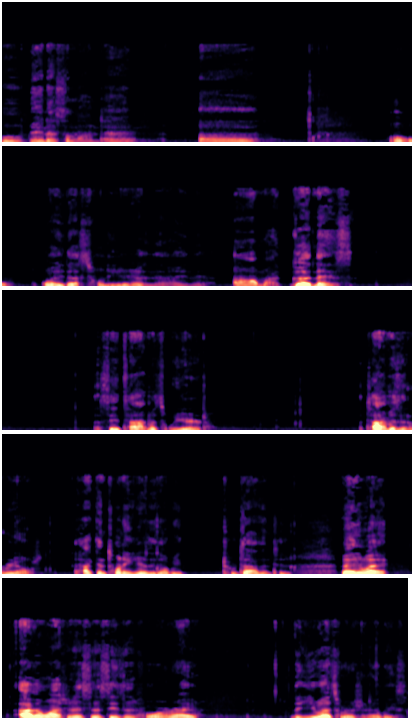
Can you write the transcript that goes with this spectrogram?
Ooh, man, that's a long time. Uh, oh, wait, that's 20 years now, ain't it? Oh my goodness. See, time is weird. Time isn't real. How can 20 years ago be 2002? But anyway, I've been watching this since season four, right? The U.S. version, at least.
